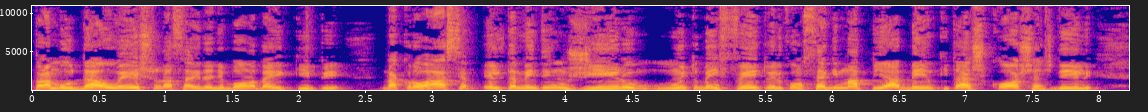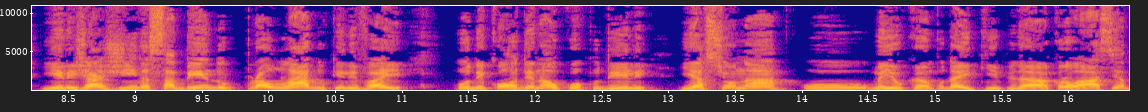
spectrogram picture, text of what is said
para mudar o eixo da saída de bola da equipe da Croácia. Ele também tem um giro muito bem feito, ele consegue mapear bem o que está às costas dele. E ele já gira sabendo para o lado que ele vai poder coordenar o corpo dele e acionar o meio-campo da equipe da Croácia.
